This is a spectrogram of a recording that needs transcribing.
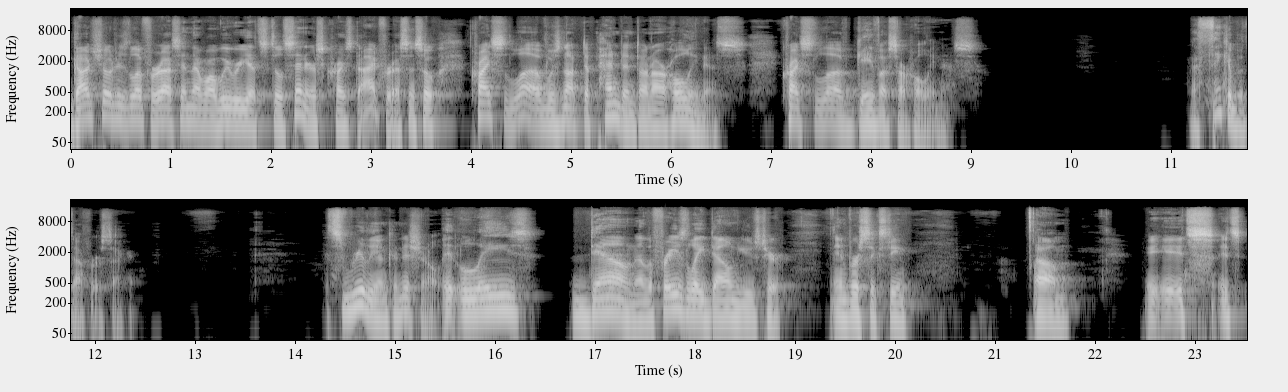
God showed his love for us in that while we were yet still sinners, Christ died for us. And so Christ's love was not dependent on our holiness. Christ's love gave us our holiness. Now think about that for a second. It's really unconditional. It lays down. Now the phrase lay down used here in verse 16. Um, it's it's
